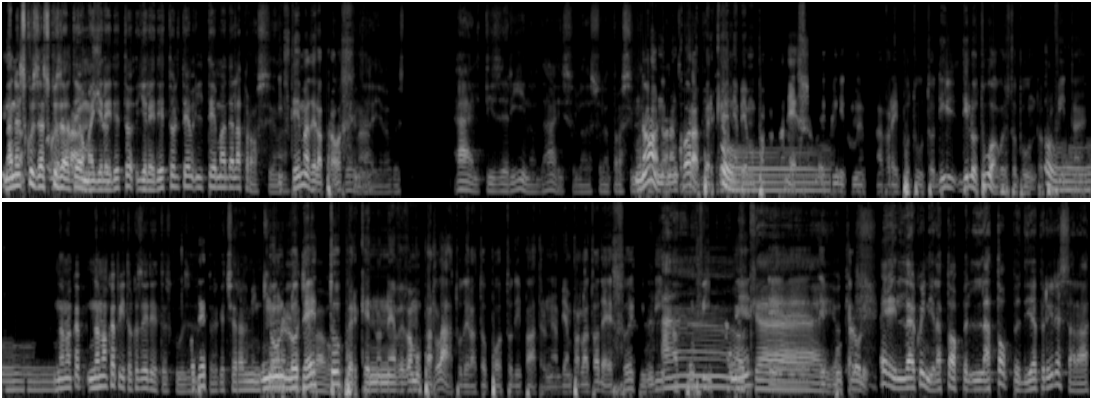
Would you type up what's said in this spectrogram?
Ma no, scusa, scusa Teo, ma gliel'hai detto, gliel'hai detto il, te- il, tema della prossima? Il tema della prossima? Eh, il teaserino, dai, sulla, sulla prossima. No, non ancora perché oh. ne abbiamo parlato adesso quindi come avrei potuto. dillo tu a questo punto, approfitta. Oh. Non, ho cap- non, ho capito cosa hai detto, scusa, detto, perché c'era il minchia. Non l'ho detto oh. perché non ne avevamo parlato della top 8 dei Patreon, ne abbiamo parlato adesso e quindi ah, approfittane okay, e, e okay. lì. E il, quindi la top, la top, di aprile sarà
